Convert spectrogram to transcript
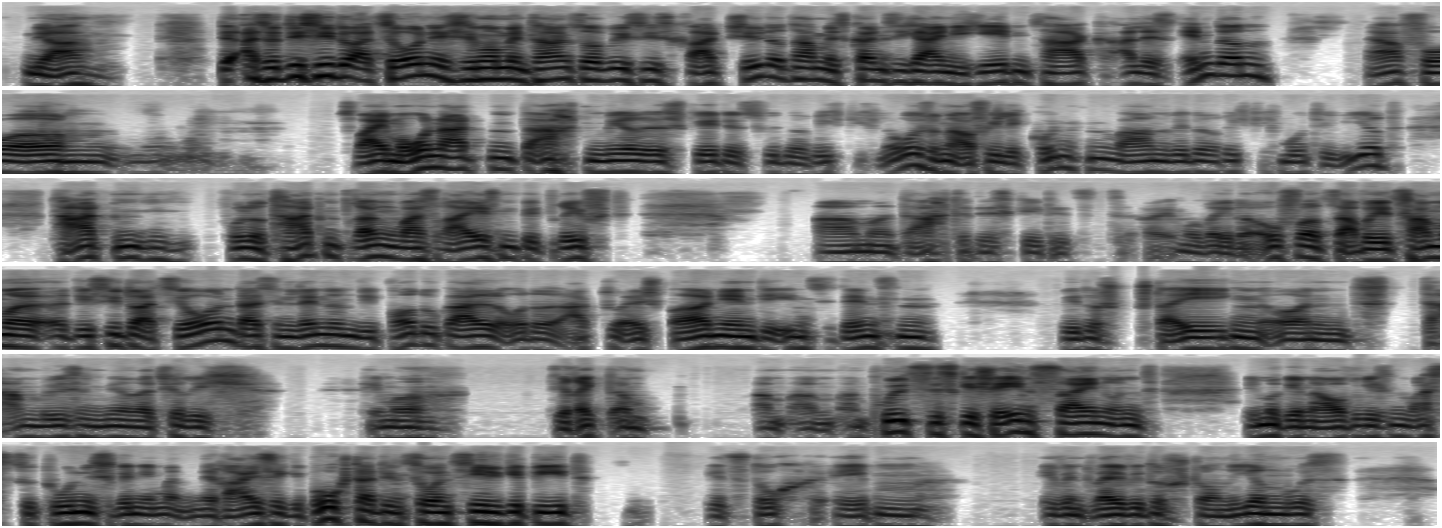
Ja, also die Situation ist momentan so, wie Sie es gerade geschildert haben. Es kann sich eigentlich jeden Tag alles ändern. Ja, vor ähm, zwei Monaten dachten wir, es geht jetzt wieder richtig los und auch viele Kunden waren wieder richtig motiviert, Taten, voller Tatendrang, was Reisen betrifft. Man dachte, das geht jetzt immer weiter aufwärts. Aber jetzt haben wir die Situation, dass in Ländern wie Portugal oder aktuell Spanien die Inzidenzen wieder steigen. Und da müssen wir natürlich immer direkt am, am, am, am Puls des Geschehens sein und immer genau wissen, was zu tun ist, wenn jemand eine Reise gebucht hat in so ein Zielgebiet, jetzt doch eben eventuell wieder stornieren muss,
